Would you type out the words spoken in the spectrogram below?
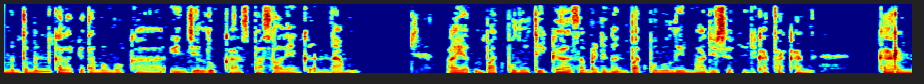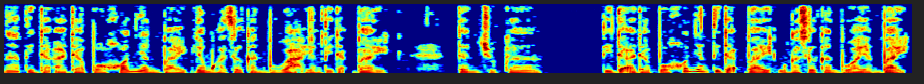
Teman-teman, kalau kita membuka Injil Lukas pasal yang ke-6, ayat 43 sampai dengan 45 di situ dikatakan, karena tidak ada pohon yang baik yang menghasilkan buah yang tidak baik, dan juga tidak ada pohon yang tidak baik menghasilkan buah yang baik,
